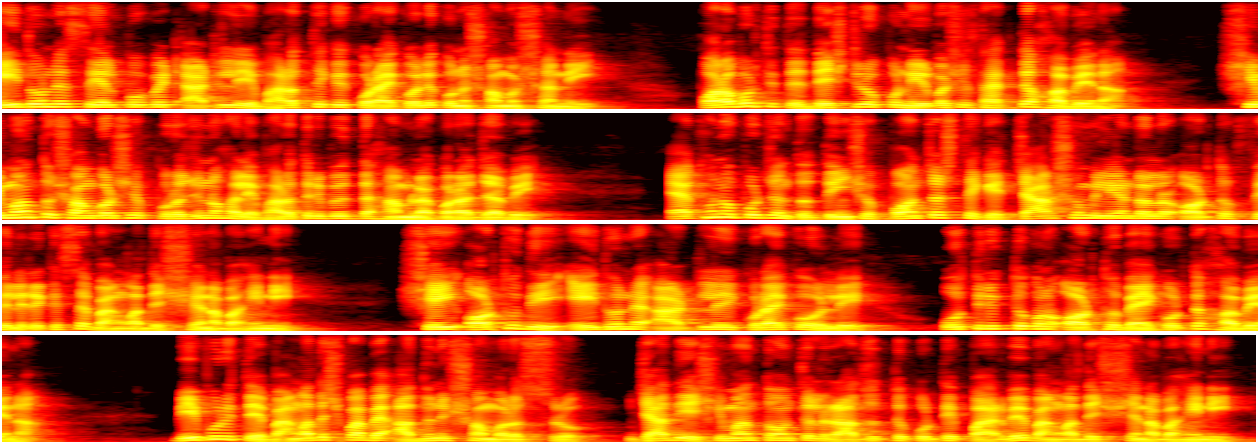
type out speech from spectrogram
এই ধরনের সেল পোপেট আর্টিলারি ভারত থেকে ক্রয় করলে কোনো সমস্যা নেই। পরবর্তীতে দেশটির ওপর নির্ভরশীল থাকতে হবে না। সীমান্ত সংঘর্ষে প্রয়োজন হলে ভারতের বিরুদ্ধে হামলা করা যাবে। এখনও পর্যন্ত তিনশো পঞ্চাশ থেকে চারশো মিলিয়ন ডলার অর্থ ফেলে রেখেছে বাংলাদেশ সেনাবাহিনী। সেই অর্থ দিয়ে এই ধরনের আর্টিলারি ক্রয় করলে অতিরিক্ত কোনো অর্থ ব্যয় করতে হবে না। বিপরীতে বাংলাদেশ পাবে আধুনিক সমরাস্ত্র, যা দিয়ে সীমান্ত অঞ্চলে রাজত্ব করতে পারবে বাংলাদেশ সেনাবাহিনী।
